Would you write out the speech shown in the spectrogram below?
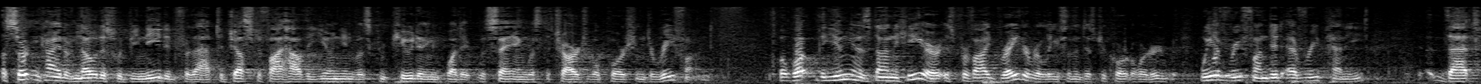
a certain kind of notice would be needed for that to justify how the union was computing what it was saying was the chargeable portion to refund. But what the union has done here is provide greater relief than the district court ordered. We have refunded every penny that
